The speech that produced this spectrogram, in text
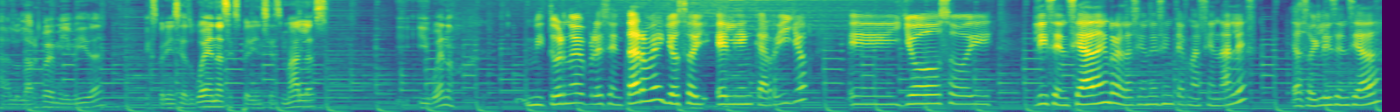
a, lo largo de mi vida, experiencias buenas, experiencias malas y, bueno. Mi turno de presentarme, yo soy Elien Carrillo, eh, yo soy licenciada en Relaciones Internacionales, ya soy licenciada,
